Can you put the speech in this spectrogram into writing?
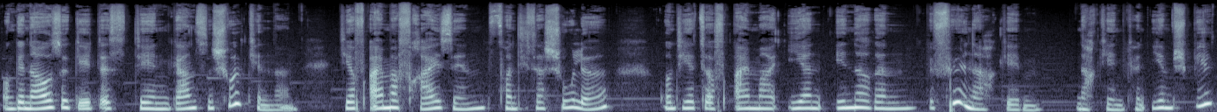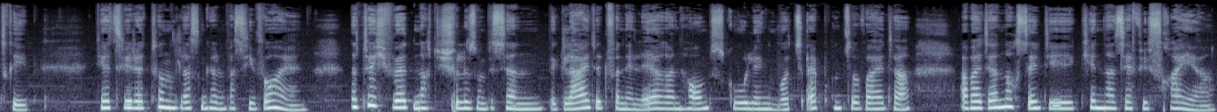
Und genauso geht es den ganzen Schulkindern, die auf einmal frei sind von dieser Schule und jetzt auf einmal ihren inneren Gefühl nachgeben, nachgehen können, ihrem Spieltrieb, die jetzt wieder tun und lassen können, was sie wollen. Natürlich wird noch die Schule so ein bisschen begleitet von den Lehrern, Homeschooling, WhatsApp und so weiter, aber dennoch sind die Kinder sehr viel freier.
